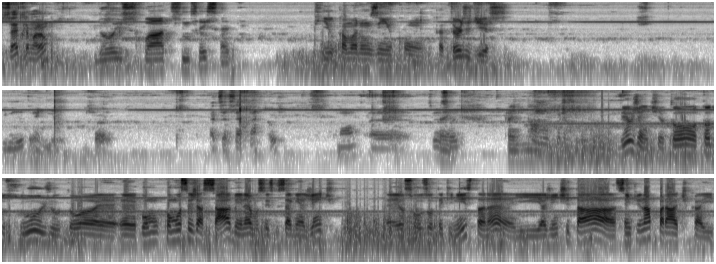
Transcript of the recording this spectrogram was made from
Sete camarão? 2, 4, 5, 6, 7. E o camarãozinho com 14 dias. Diminuiu três dias. Deixa eu ver. É 17, né? Hoje? Não, é. 18. Pra ele não. Viu, gente? Eu tô todo sujo, tô. É, é, como, como vocês já sabem, né? Vocês que seguem a gente, é, eu sou zootecnista, né? E a gente tá sempre na prática aí.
